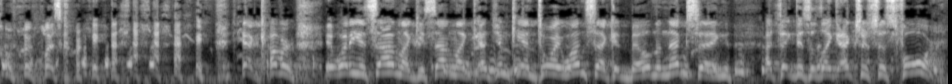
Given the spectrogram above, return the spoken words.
Wes Craven. yeah, cover. What do you sound like? You sound like uh, Jim Cantore one second, Bill. The next thing, I think this is like Exorcist four.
